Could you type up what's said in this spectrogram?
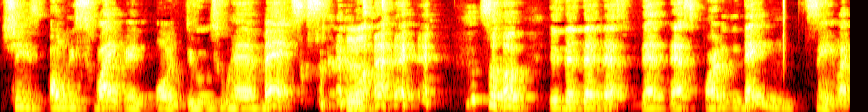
she's only swiping on dudes who have masks. Mm. so that, that that's that that's part of the dating scene. Like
